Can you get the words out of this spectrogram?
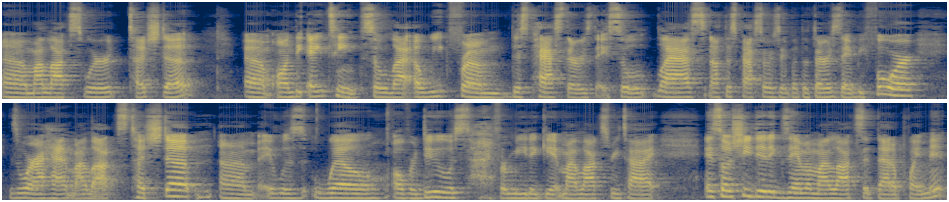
uh, my locks were touched up um, on the 18th. So like a week from this past Thursday. So last, not this past Thursday, but the Thursday before, is where I had my locks touched up. Um, it was well overdue. It was time for me to get my locks retied. And so she did examine my locks at that appointment.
